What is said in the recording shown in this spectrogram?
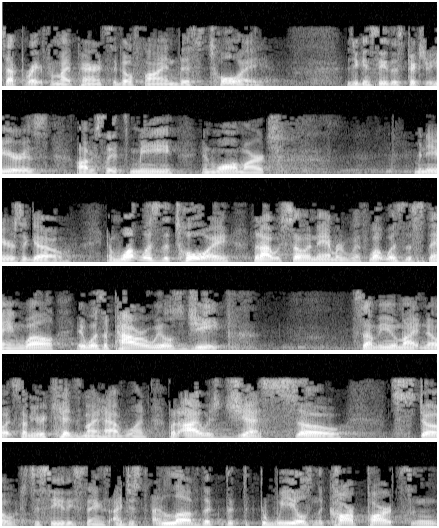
separate from my parents to go find this toy. As you can see, this picture here is obviously it's me in Walmart many years ago. And what was the toy that I was so enamored with? What was this thing? Well, it was a Power Wheels Jeep. Some of you might know it, some of your kids might have one. But I was just so stoked to see these things. I just, I love the, the, the wheels and the car parts and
